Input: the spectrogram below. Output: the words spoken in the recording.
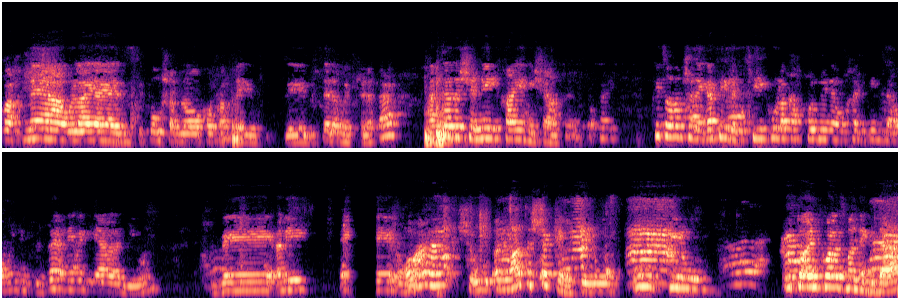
כל כך מאה, אולי היה איזה סיפור שם לא כל כך אה, בסדר מבחינתה. הצד השני חי עם אישה אחרת, אוקיי? קיצור, לא משנה, הגעתי לתיק, הוא לקח כל מיני עורכי דין דאווינים וזה, אני מגיעה לדיון, ואני אה, אה, רואה שהוא, אני רואה את השקר, כאילו, הוא כאילו, הוא טוען כל הזמן נגדה.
